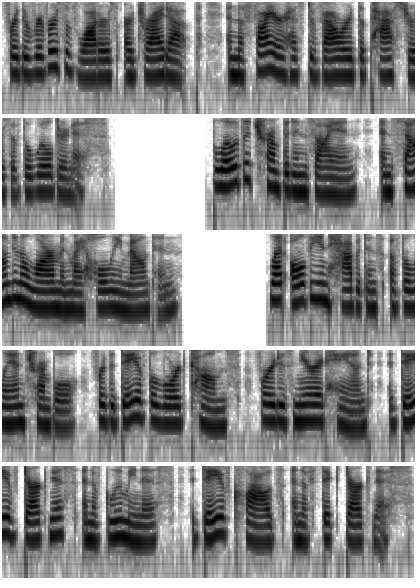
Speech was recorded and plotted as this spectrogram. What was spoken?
for the rivers of waters are dried up, and the fire has devoured the pastures of the wilderness. Blow the trumpet in Zion, and sound an alarm in my holy mountain. Let all the inhabitants of the land tremble, for the day of the Lord comes, for it is near at hand, a day of darkness and of gloominess, a day of clouds and of thick darkness.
